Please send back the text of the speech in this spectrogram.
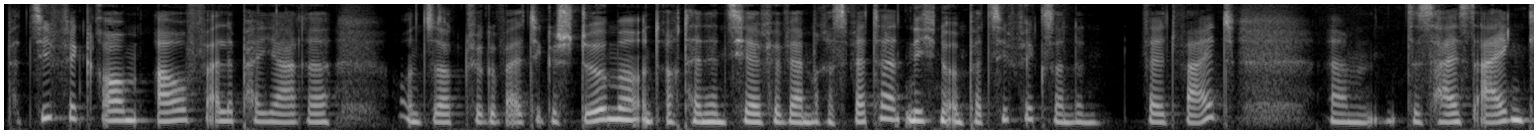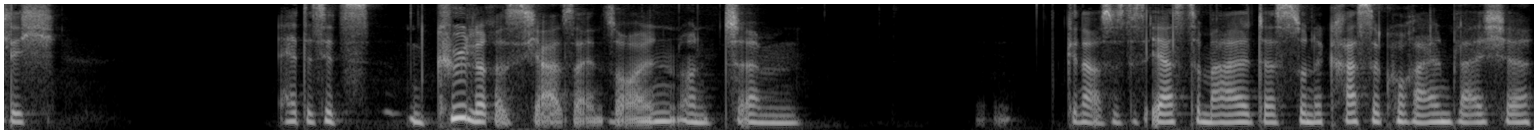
Pazifikraum auf alle paar Jahre und sorgt für gewaltige Stürme und auch tendenziell für wärmeres Wetter, nicht nur im Pazifik, sondern weltweit. Ähm, das heißt, eigentlich hätte es jetzt ein kühleres Jahr sein sollen und ähm, Genau, es ist das erste Mal, dass so eine krasse Korallenbleiche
